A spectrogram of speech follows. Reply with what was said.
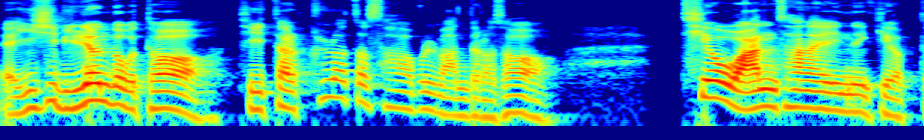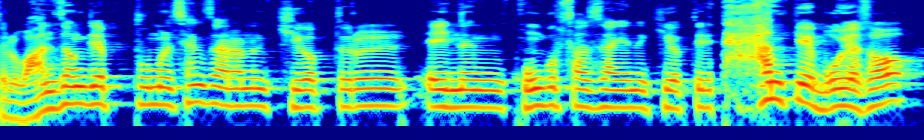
21년도부터 디지털 클러스터 사업을 만들어서 티어 1 산하에 있는 기업들, 완성 제품을 생산하는 기업들에 있는 공급 사슬상에 있는 기업들이 다 함께 모여서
